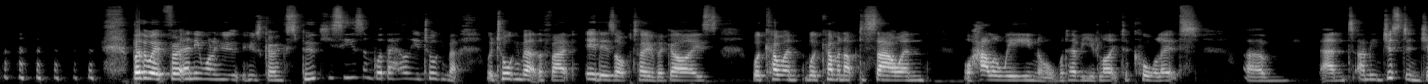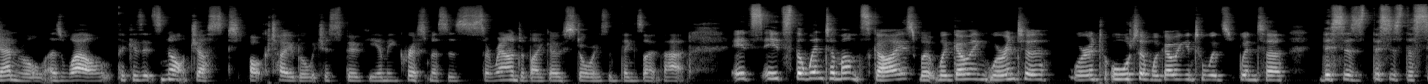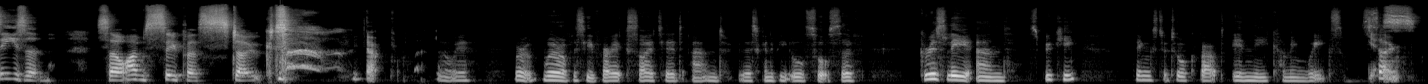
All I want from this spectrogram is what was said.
By the way, for anyone who, who's going spooky season, what the hell are you talking about? We're talking about the fact it is October, guys. We're coming we're coming up to Samhain or Halloween or whatever you'd like to call it. Um, and I mean, just in general as well, because it's not just October which is spooky. I mean, Christmas is surrounded by ghost stories and things like that. It's it's the winter months, guys. We're we're going we're into we're into autumn. We're going into winter. This is this is the season. So I'm super stoked. Yep. Oh, we're, we're, we're obviously very excited, and there's going to be all sorts of grisly and spooky things to talk about in the coming weeks. yes.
